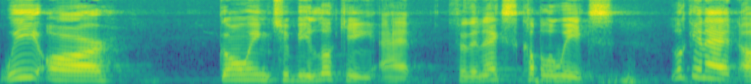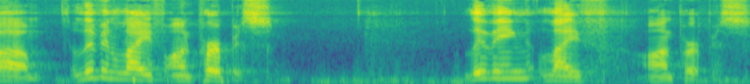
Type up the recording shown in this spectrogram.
we are going to be looking at, for the next couple of weeks, looking at um, living life on purpose. Living life on purpose.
